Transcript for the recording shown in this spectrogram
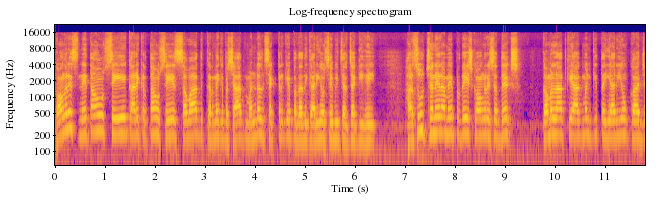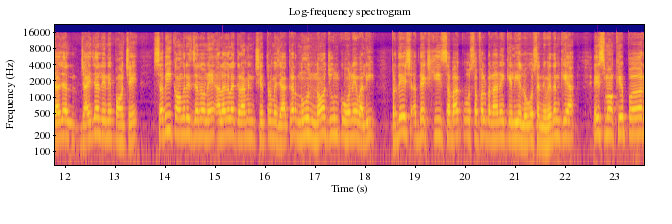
कांग्रेस नेताओं से, कार्यकर्ताओं से संवाद करने के पश्चात मंडल सेक्टर के पदाधिकारियों से भी चर्चा की गई। हरसूद छनेरा में प्रदेश कांग्रेस अध्यक्ष कमलनाथ के आगमन की तैयारियों का जायजा जायजा लेने पहुँचे। सभी कांग्रेस जनों ने अलग अलग ग्रामीण क्षेत्रों में जाकर नौ नौ जून को होने वाली प्रदेश अध्यक्ष की सभा को सफल बनाने के लिए लोगों से निवेदन किया। इस मौके पर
